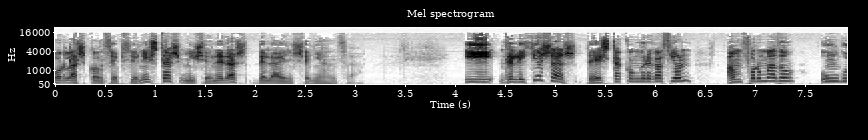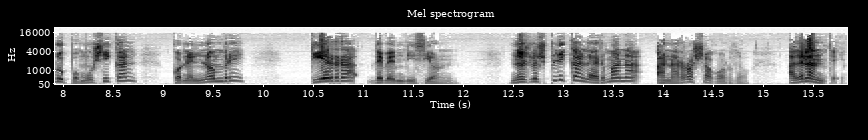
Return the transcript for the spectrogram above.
por las concepcionistas misioneras de la enseñanza. Y religiosas de esta congregación han formado un grupo musical con el nombre Tierra de Bendición. Nos lo explica la hermana Ana Rosa Gordo. Adelante.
